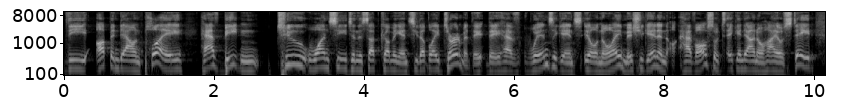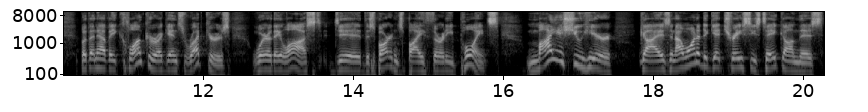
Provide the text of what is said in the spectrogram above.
the up and down play, have beaten two one seeds in this upcoming NCAA tournament. They, they have wins against Illinois, Michigan, and have also taken down Ohio State, but then have a clunker against Rutgers where they lost did the Spartans by 30 points. My issue here, guys, and I wanted to get Tracy's take on this.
